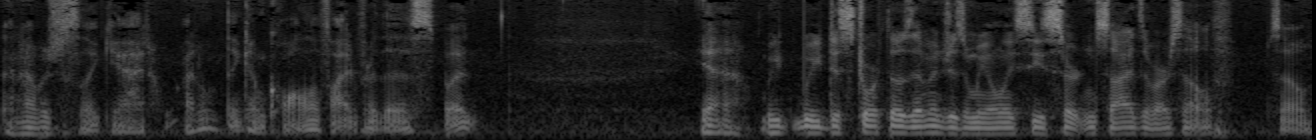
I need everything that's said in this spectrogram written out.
And I was just like, "Yeah, I don't I don't think I'm qualified for this." But yeah, we we distort those images and we only see certain sides of ourselves. So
